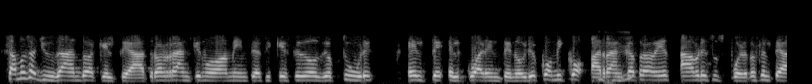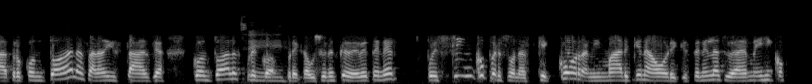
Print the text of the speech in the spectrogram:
Estamos ayudando a que el teatro arranque nuevamente, así que este 2 de octubre el, el cuarentenorio cómico arranca otra vez, abre sus puertas el teatro con toda la sana distancia, con todas las precauciones que debe tener. Pues cinco personas que corran y marquen ahora y que estén en la Ciudad de México,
